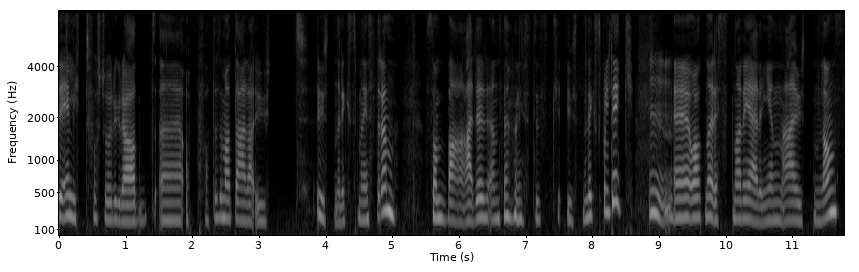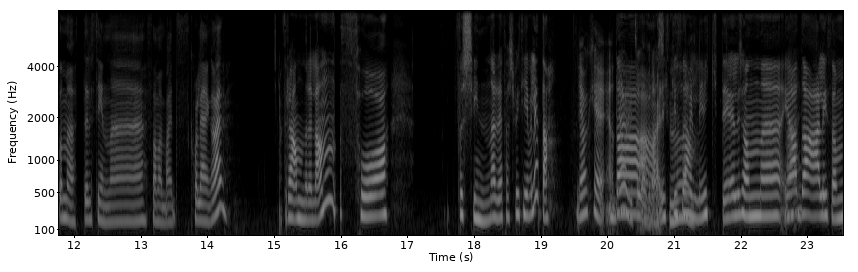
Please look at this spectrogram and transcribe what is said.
det i litt for stor grad eh, oppfattes som at det er da ut utenriksministeren, som bærer en feministisk utenrikspolitikk. Mm. Eh, og at når resten av regjeringen er utenlands og møter sine samarbeidskollegaer fra andre land, så forsvinner det perspektivet litt, da. Ja, ok. Ja, det er jo Da er det ikke så veldig viktig. Eller sånn, eh, ja, Nei. da er liksom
